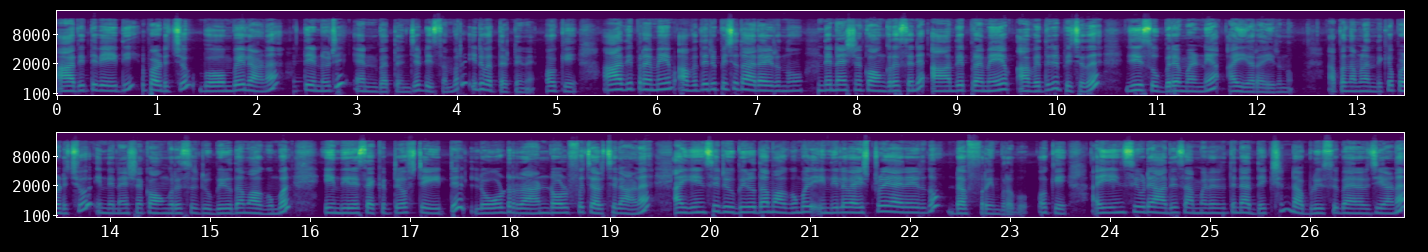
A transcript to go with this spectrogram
ആദ്യത്തെ വേദി പഠിച്ചു ബോംബെയിലാണ് ആയിരത്തി എണ്ണൂറ്റി എൺപത്തഞ്ച് ഡിസംബർ ഇരുപത്തെട്ടിന്. ഓക്കെ ആദ്യ പ്രമേയം അവതരിപ്പിച്ചത് ആരായിരുന്നു? ഇന്ത്യൻ നാഷണൽ കോൺഗ്രസിന്റെ ആദ്യ പ്രമേയം അവതരിപ്പിച്ചത് ജി സുബ്രഹ്മണ്യ അയ്യറായിരുന്നു അപ്പം നമ്മൾ എന്തൊക്കെ പഠിച്ചു? ഇന്ത്യൻ നാഷണൽ കോൺഗ്രസ് രൂപീകൃതമാകുമ്പോൾ ഇന്ത്യയിലെ secretary of state lord Randolph ചർച്ചിലാണ്. ഐ എൻ സി രൂപീകൃതമാകുമ്പോൾ ഇന്ത്യയിലെ വൈസ്ട്രോയ് ആരായിരുന്നു? ഡഫ്രീം പ്രഭു. ഓക്കെ. ഐ എൻ സിയുടെ ആദ്യ സമ്മേളനത്തിന്റെ അധ്യക്ഷൻ ഡബ്ല്യു സി ബാനർജിയാണ്.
